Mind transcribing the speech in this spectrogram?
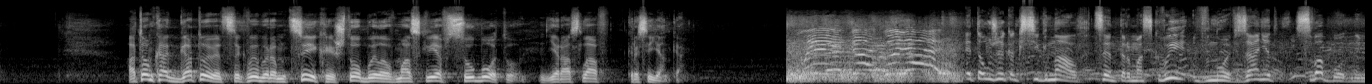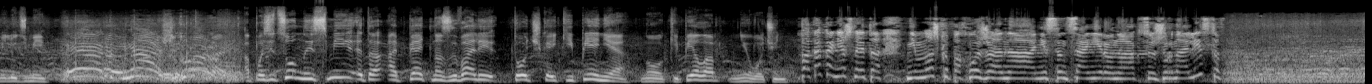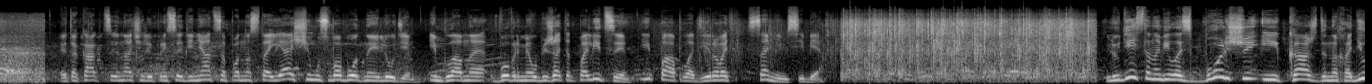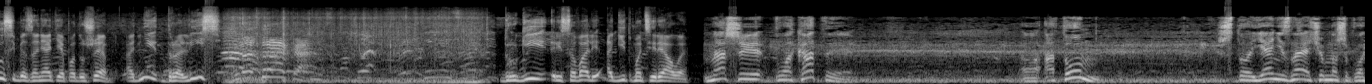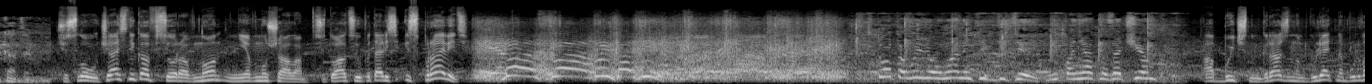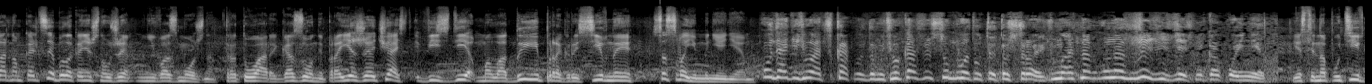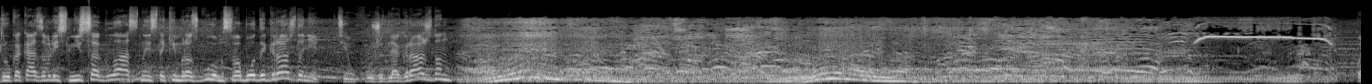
О том, как готовиться к выборам ЦИК и что было в Москве в субботу, Ярослав Красиянко. Это уже как сигнал. Центр Москвы вновь занят свободными людьми. Это наш город! Оппозиционные СМИ это опять называли точкой кипения, но кипело не очень. Пока, конечно, это немножко похоже на несанкционированную акцию журналистов. Это к акции начали присоединяться по-настоящему свободные люди. Им главное вовремя убежать от полиции и поаплодировать самим себе. Людей становилось больше, и каждый находил себе занятие по душе. Одни дрались, другие рисовали агит-материалы. Наши плакаты а, о том, что я не знаю, о чем наши плакаты. Число участников все равно не внушало. Ситуацию пытались исправить. Выходи! Кто-то вывел маленьких детей. Непонятно зачем. Обычным гражданам гулять на бульварном кольце было, конечно, уже невозможно. Тротуары, газоны, проезжая часть – везде молодые, прогрессивные, со своим мнением. Куда деваться, как вы думаете? Вы каждую субботу вот это устраиваете. У нас, у нас жизни здесь никакой нет. Если на пути вдруг оказывались не согласны с таким разгулом свободы граждане, тем хуже для граждан.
